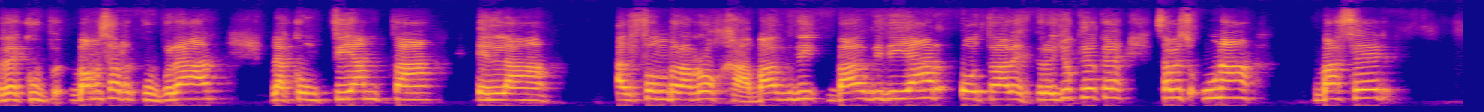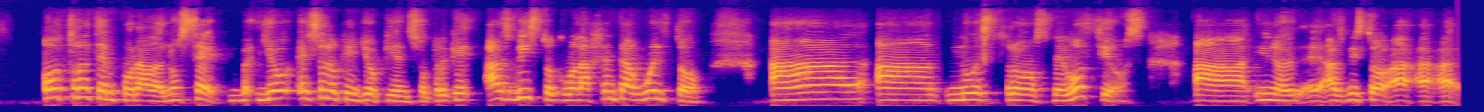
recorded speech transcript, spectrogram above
Recu- vamos a recuperar la confianza en la alfombra roja, va a, va brillar otra vez, pero yo creo que, ¿sabes? Una va a ser otra temporada, no sé, yo, eso es lo que yo pienso, porque has visto cómo la gente ha vuelto a, nuestros negocios, has visto, a-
